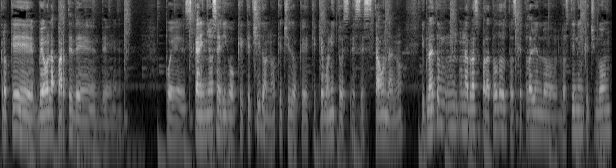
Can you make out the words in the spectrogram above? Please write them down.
creo que veo la parte de, pues, cariñosa y digo, qué, qué chido, ¿no? Qué chido, qué, qué, bonito es, esta onda, ¿no? Y planeta un, abrazo para todos los que todavía los tienen, qué chingón,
